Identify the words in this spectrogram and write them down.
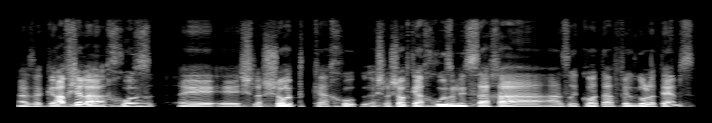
אז הגרף של האחוז אה, אה, שלשות, כאחוז, שלשות כאחוז מסך הזריקות, הפילד גול אטמפס,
